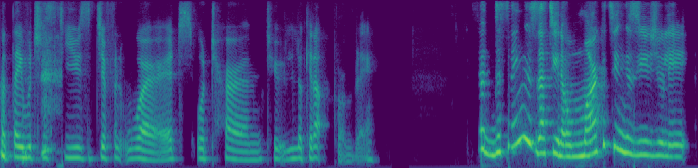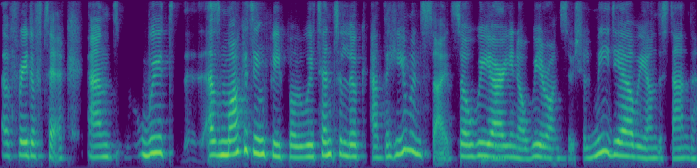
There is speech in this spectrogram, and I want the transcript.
but they would just use a different word or term to look it up, probably the thing is that you know marketing is usually afraid of tech. And we as marketing people we tend to look at the human side. So we mm-hmm. are you know we're on social media. We understand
